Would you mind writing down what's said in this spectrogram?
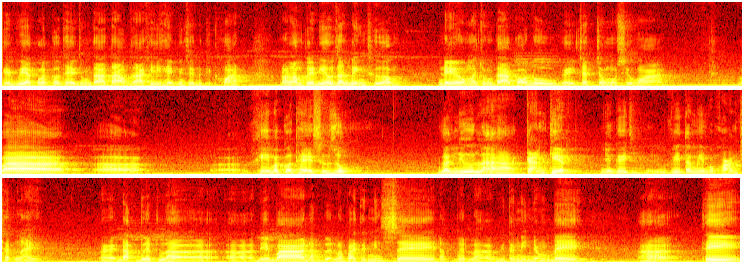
cái việc là cơ thể chúng ta tạo ra khi hệ miễn dịch được kích hoạt. Đó là một cái điều rất bình thường nếu mà chúng ta có đủ cái chất chống oxy hóa. Và uh, uh, khi mà cơ thể sử dụng gần như là cạn kiệt những cái vitamin và khoáng chất này. Đấy, đặc biệt là à, uh, D3, đặc biệt là vitamin C, đặc biệt là vitamin nhóm B. À, thì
